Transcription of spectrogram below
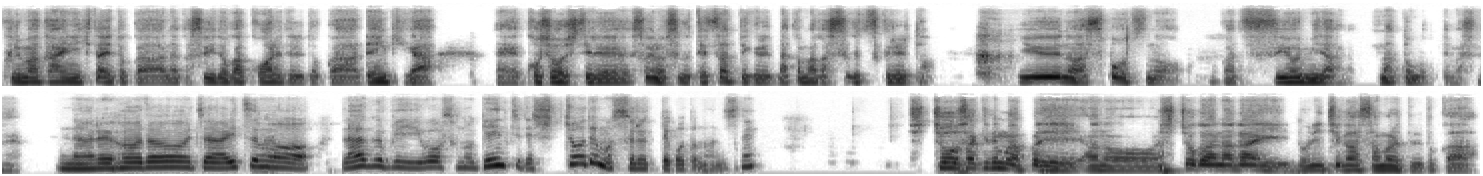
車買いに行きたいとか、なんか水道が壊れてるとか、電気が、えー、故障してる、そういうのをすぐ手伝ってくれる仲間がすぐ作れるというのはスポーツの強みだなと思ってますね。なるほど。じゃあ、いつもラグビーをその現地で出張でもするってことなんですね。出張先でもやっぱり、あの、出張が長い土日が挟まれてるとか、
